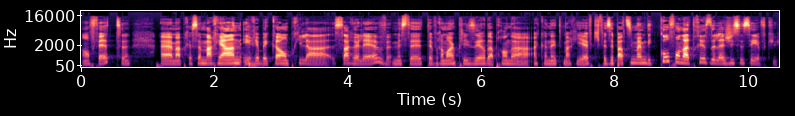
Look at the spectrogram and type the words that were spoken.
en fait. Euh, après ça, Marianne et Rebecca ont pris la, sa relève, mais c'était vraiment un plaisir d'apprendre à, connaître Marie-Ève, qui faisait partie même des cofondatrices de la JCCFQ.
